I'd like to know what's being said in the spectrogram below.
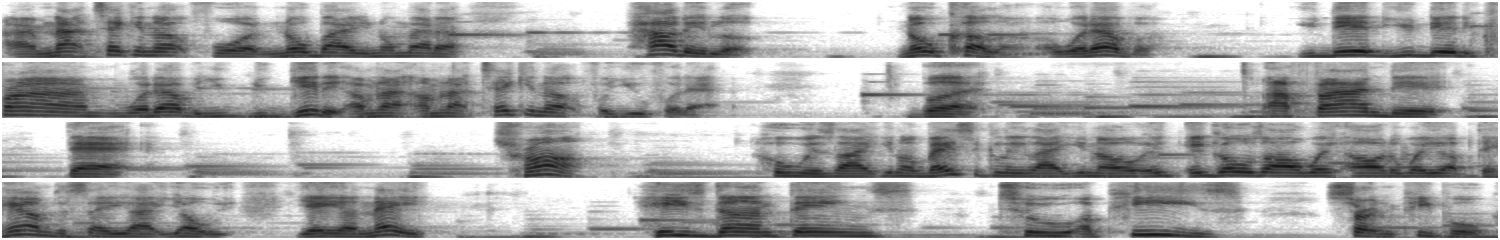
I'm not taking up for nobody, no matter how they look no color or whatever. You did you did the crime, whatever. You you get it. I'm not I'm not taking up for you for that. But I find it that Trump, who is like, you know, basically like, you know, it, it goes all way all the way up to him to say, like, yo, yay or nay. He's done things to appease certain people.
